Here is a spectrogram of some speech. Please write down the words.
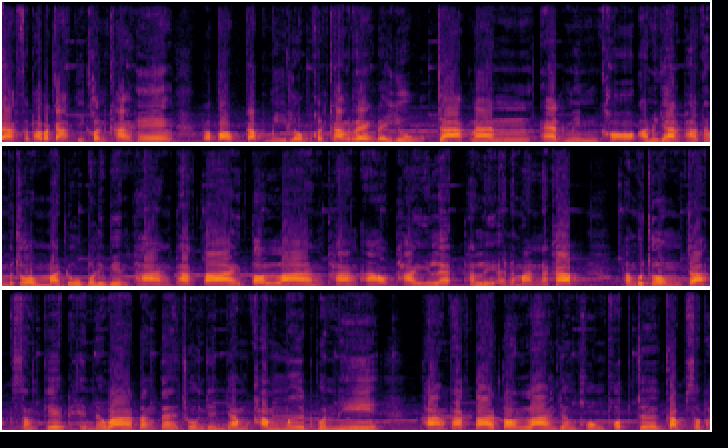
จากสภาพอากาศที่ค่อนข้างแห้ง ประกอบกับมีลมค่อนข้างแรงได้อยู่ จากนั้นแอดมินขออนุญาตพาท่านผู้ชมมาดูบริเวณทางภาคใต้ตอนล่างทางอ่าวไทยและทะเลอันดามันนะครับท่านผู้ชมจะสังเกตเห็นได้ว่าตั้งแต่ช่วงเย็นย่ำค่ำมืดวันนี้ ทางภาคใต้ตอนล่างยังคงพบเจอกับสภ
